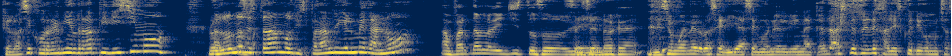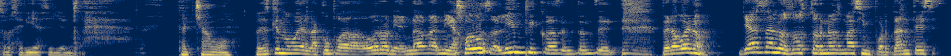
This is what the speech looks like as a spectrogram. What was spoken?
que lo hace correr bien rapidísimo. Los ah, dos nos estábamos disparando y él me ganó. Aparte habla bien chistoso y se enoja. Dice un buen de grosería, según él viene acá. Ah, es que soy de Jalisco y digo muchas groserías y yo no. Está chavo. Pues es que no voy a la Copa de Oro ni a nada, ni a Juegos Olímpicos, entonces. Pero bueno, ya están los dos torneos más importantes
